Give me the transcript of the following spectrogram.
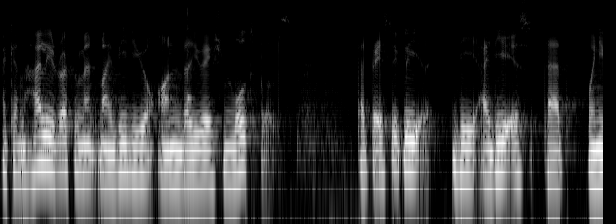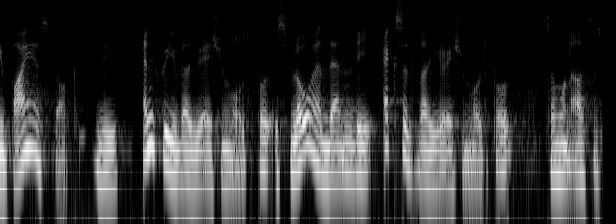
I can highly recommend my video on valuation multiples. But basically, the idea is that when you buy a stock, the entry valuation multiple is lower than the exit valuation multiple someone else is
